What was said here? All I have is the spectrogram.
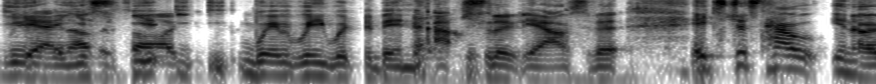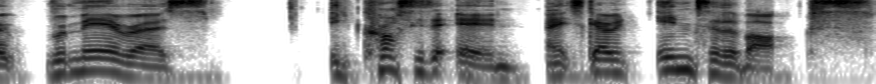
Yeah, you, you, you- we we would have been absolutely out of it. It's just how you know Ramires. He crosses it in, and it's going into the box,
